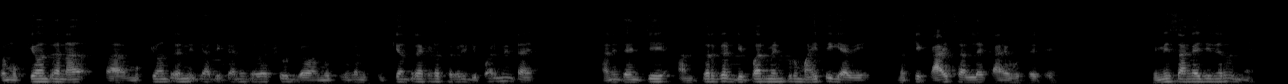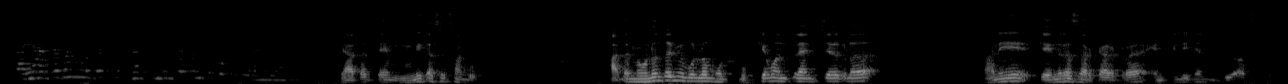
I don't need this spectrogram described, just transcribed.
तर मुख्यमंत्र्यांना मुख्यमंत्र्यांनी त्या ठिकाणी त्याचा शोध घ्यावा. मुख्य- मुख्यमंत्र्यांकडे सगळी डिपार्टमेंट आहे आणि त्यांची अंतर्गत डिपार्टमेंटकडून माहिती घ्यावी. नक्की काय चाललंय काय होतंय ते. हे मी सांगायची गरज नाही. हे आता ते मी कसं सांगू? आता म्हणून तर मी बोललो मुख्यमंत्र्यांच्याकडं आणि केंद्र सरकारकडं इंटेलिजन्स ब्युरो असतो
